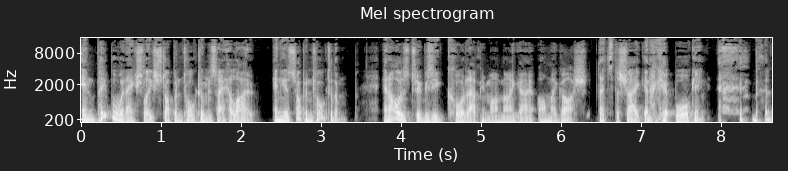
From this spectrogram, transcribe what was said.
And people would actually stop and talk to him and say hello, and he'd stop and talk to them. And I was too busy caught up in my mind going, Oh my gosh, that's the sheikh. And I kept walking. but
